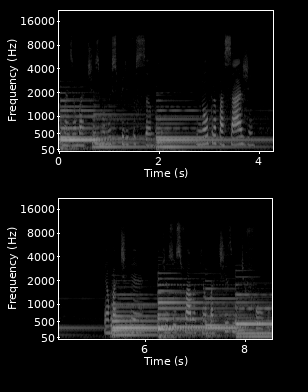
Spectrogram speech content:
mas é um batismo no Espírito Santo. Em outra passagem, é um é, Jesus fala que é um batismo de fogo.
